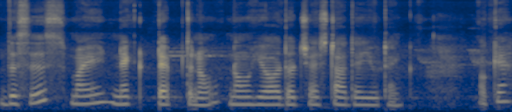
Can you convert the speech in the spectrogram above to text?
This is my neck depth now. Now here the chest are there you think. Okay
